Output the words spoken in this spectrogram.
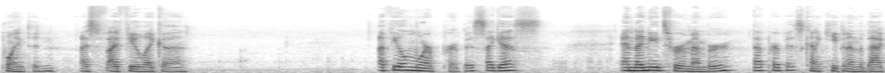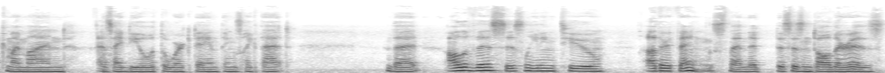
pointed I, I feel like a. I feel more purpose, I guess. And I need to remember that purpose, kind of keep it in the back of my mind as I deal with the workday and things like that. That all of this is leading to other things, then it, this isn't all there is.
